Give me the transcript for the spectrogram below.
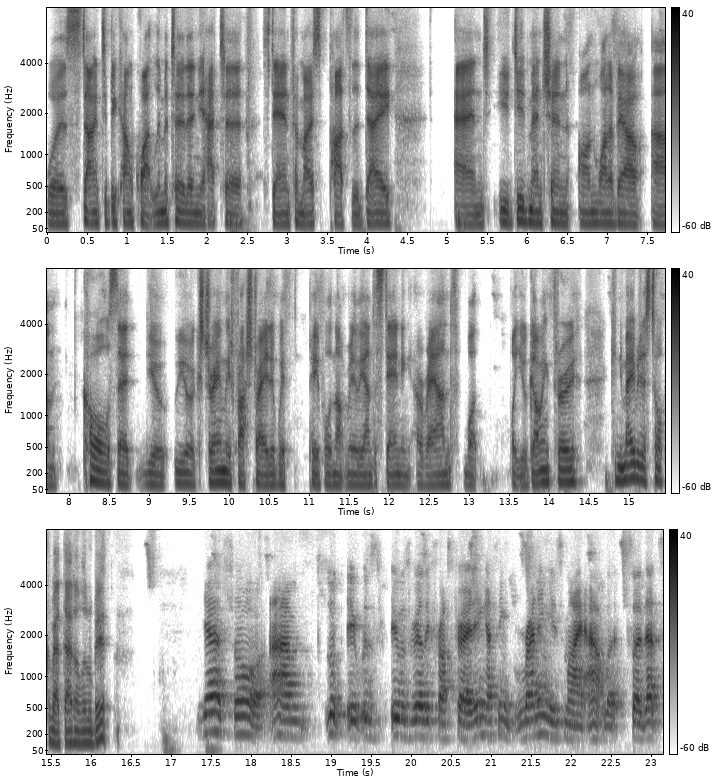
was starting to become quite limited and you had to stand for most parts of the day. And you did mention on one of our um, calls that you you're extremely frustrated with people not really understanding around what what you're going through. Can you maybe just talk about that a little bit? Yeah, sure. Um, look, it was it was really frustrating. I think running is my outlet, so that's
